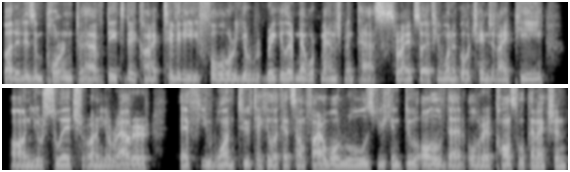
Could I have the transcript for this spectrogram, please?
but it is important to have day-to-day connectivity for your regular network management tasks, right? So if you want to go change an IP on your switch or on your router, if you want to take a look at some firewall rules, you can do all of that over a console connection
